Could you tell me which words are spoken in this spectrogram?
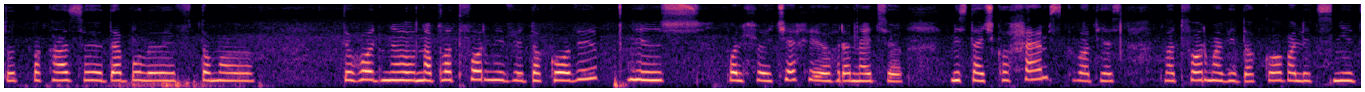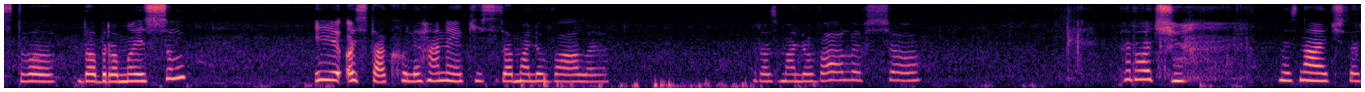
Тут показую, де були в тому тижні на платформі Відакові між Польщею і Чехією, границею містечко Хемськ. От є платформа Відакова, ліцництво Добромисл. І ось так хулігани якісь замалювали. Розмалювали все. Коротше, не знаю, чи,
